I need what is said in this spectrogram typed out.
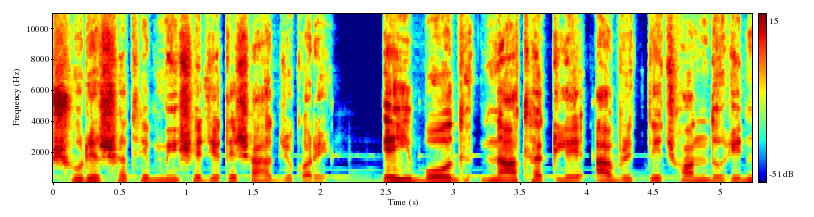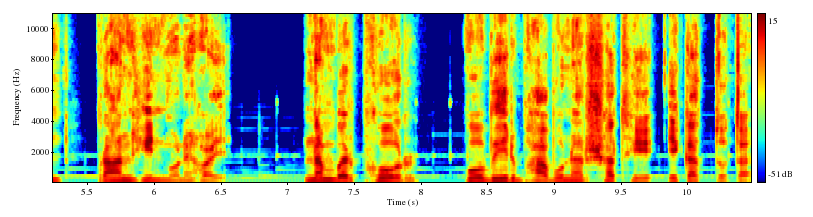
সুরের সাথে মিশে যেতে সাহায্য করে। এই বোধ না থাকলে আবৃত্তি ছন্দহীন, প্রাণহীন মনে হয়। নাম্বার ফোর, কবির ভাবনার সাথে একাত্মতা।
